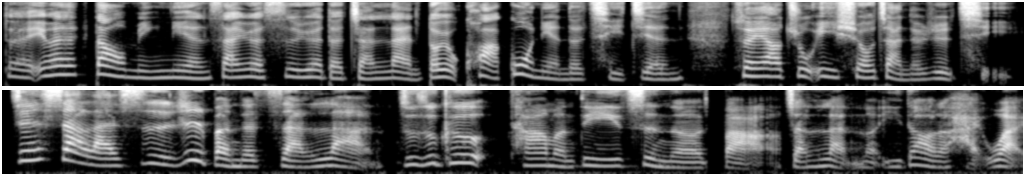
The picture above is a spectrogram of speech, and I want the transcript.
对，因为到明年三月、四月的展览都有跨过年的期间，所以要注意休展的日期。接下来是日本的展览，足足库他们第一次呢把展览呢移到了海外，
